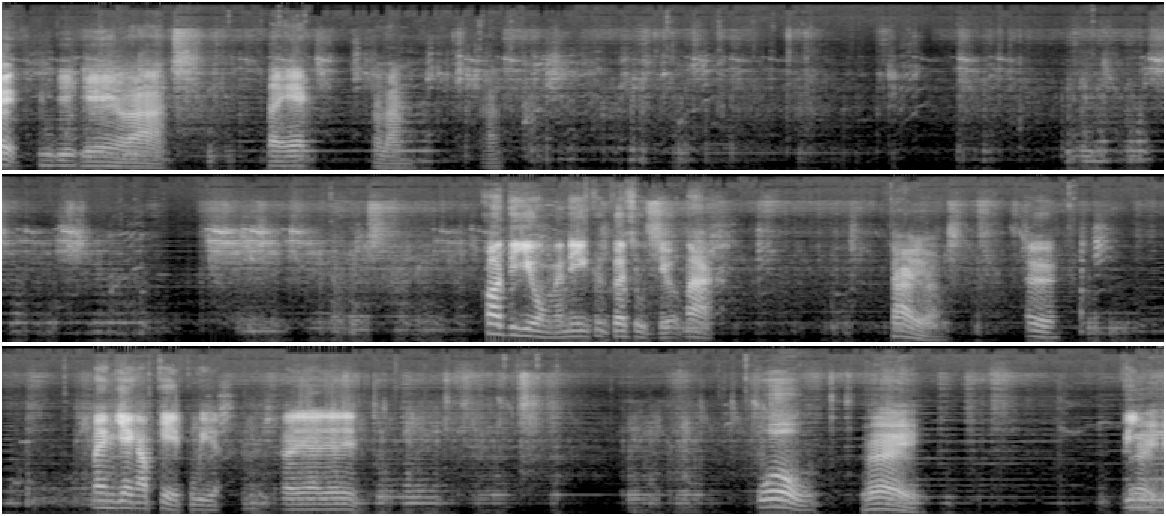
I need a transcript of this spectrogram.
ฮ้ยจริงๆเองว่ะแตกกำลังข้อดีของอันนี้คือกระสุนเยอะมาก ใช่เหรอ เออ แม่งแย่งอัปเกรดกูอีกอะเดี๋ยวเดี๋ยวเดี๋ยวว้าวเฮ้ย วิ่งเฮ้ย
